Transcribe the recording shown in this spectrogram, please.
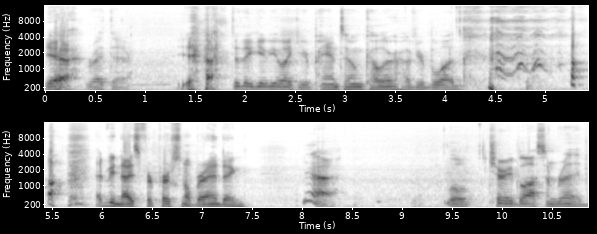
Yeah, right there. yeah. Did they give you like your Pantone color of your blood? That'd be nice for personal branding. Yeah. Little cherry blossom red.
